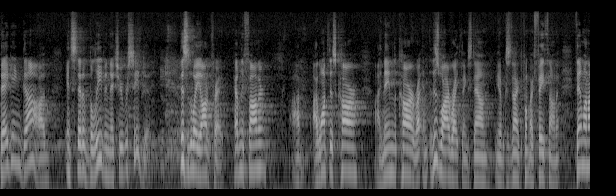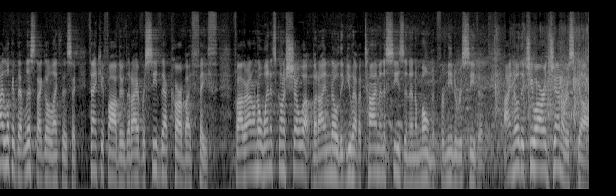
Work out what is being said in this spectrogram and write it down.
begging God instead of believing that you received it. This is the way you ought to pray Heavenly Father, I, I want this car. I name the car, right? This is why I write things down, you know, because then I can put my faith on it. Then when I look at that list, I go like this say, Thank you, Father, that I have received that car by faith. Father, I don't know when it's going to show up, but I know that you have a time and a season and a moment for me to receive it. I know that you are a generous God.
